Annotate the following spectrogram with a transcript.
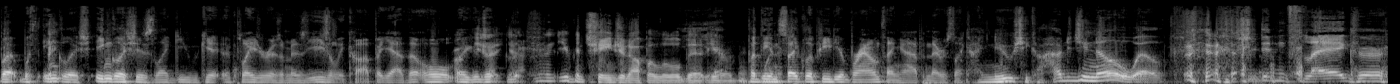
but with english english is like you get plagiarism is easily caught but yeah the whole like Yeah, the- yeah. You can change it up a little bit here. and there. but the encyclopedia brown thing happened there was like i knew she got how did you know well she didn't flag her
